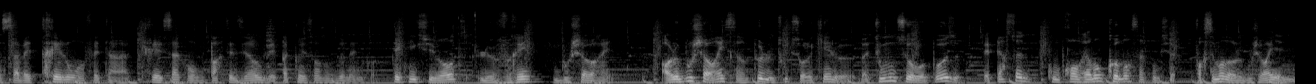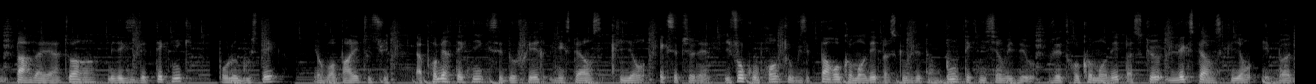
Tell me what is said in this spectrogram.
ça va être très long en fait à créer ça quand vous partez de zéro, vous n'avez pas de connaissances dans ce domaine. Technique suivante, le vrai bouche à oreille. Alors le bouche à oreille, c'est un peu le truc sur lequel euh, bah, tout le monde se repose, mais personne ne comprend vraiment comment ça fonctionne. Forcément, dans le bouche à oreille, il y a une part d'aléatoire, hein, mais il existe des techniques pour le booster et on va en parler tout de suite. La première technique, c'est d'offrir une expérience client exceptionnelle. Il faut comprendre que vous n'êtes pas recommandé parce que vous êtes un bon technicien vidéo. Vous êtes recommandé parce que l'expérience client est bonne.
